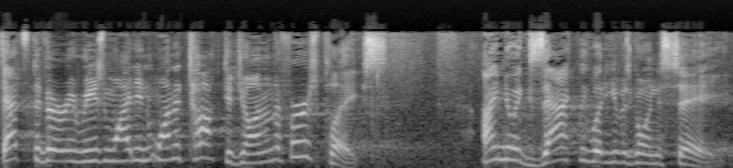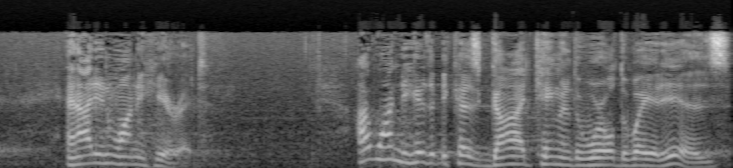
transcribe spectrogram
that's the very reason why I didn't want to talk to John in the first place. I knew exactly what he was going to say, and I didn't want to hear it. I wanted to hear that because God came into the world the way it is,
